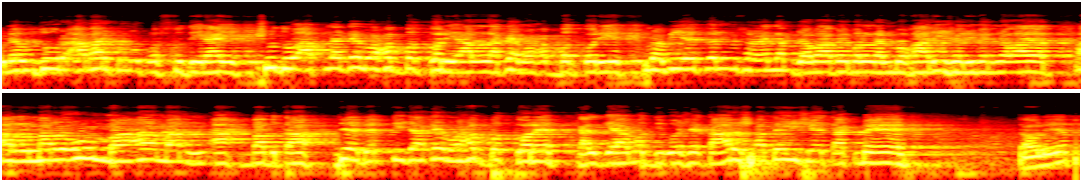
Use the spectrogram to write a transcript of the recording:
বলে, হুজুর, আমার কোনো প্রস্তুতি নাই। শুধু আপনাকে মহব্বত করি, আল্লাহকে মহব্বত করি। নবী করিম সাল্লাল্লাহু জবাবে বললেন, বুখারী শরীফের রওয়ায়াত, আল মারউ মা মান আহবাবতা, যে ব্যক্তি যাকে মহব্বত করে, কাল কিয়ামত দিবসে তার সাথেই সে থাকবে। তাহলে এত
